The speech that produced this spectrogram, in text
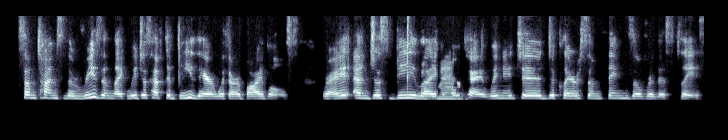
sometimes the reason. Like we just have to be there with our Bibles right and just be like okay we need to declare some things over this place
